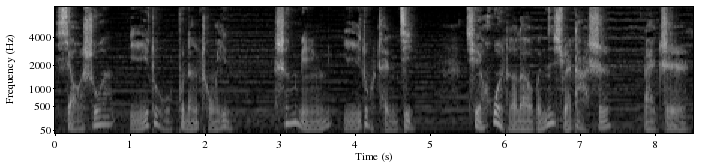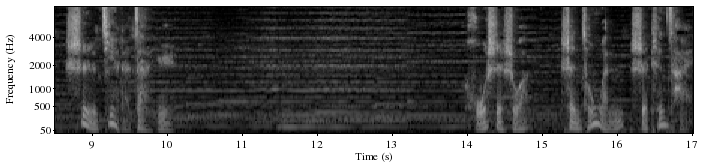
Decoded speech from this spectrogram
小说一度不能重印，声名一度沉寂。却获得了文学大师乃至世界的赞誉。胡适说：“沈从文是天才，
